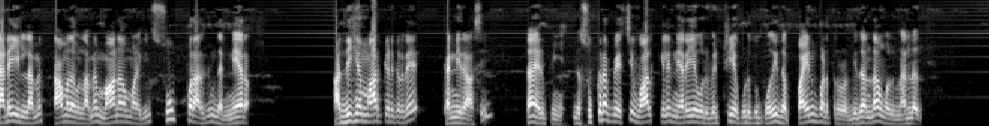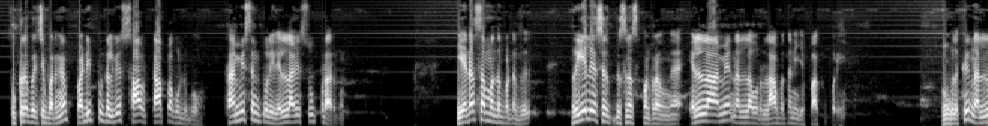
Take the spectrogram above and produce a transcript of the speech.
தடை இல்லாம தாமதம் இல்லாம மாணவ மாணவிகள் சூப்பரா இருக்கு இந்த நேரம். அதிக மார்க் எடுக்கிறதே கன்னிராசி தான் எடுப்பீங்க. இந்த சுக்கர பேச்சு வாழ்க்கையில நிறைய ஒரு வெற்றியை கொடுக்கும் போது இதை பயன்படுத்துகிற ஒரு விதம் தான் உங்களுக்கு நல்லது. சுக்கிர பயிற்சி பாருங்க படிப்பு கல்வியை சா டாப்பாக கொண்டு போகும். கமிஷன் தொழில் எல்லாமே சூப்பராக இருக்கும். இடம் சம்மந்தப்பட்டது ரியல் எஸ்டேட் பிஸ்னஸ் பண்ணுறவங்க எல்லாமே நல்ல ஒரு லாபத்தை நீங்கள் பார்க்க போறீங்க. உங்களுக்கு நல்ல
